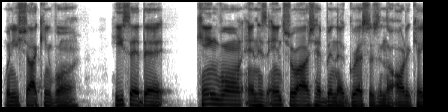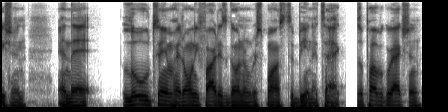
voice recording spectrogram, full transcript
when he shot King Von. He said that King Von and his entourage had been the aggressors in the altercation and that Lil Tim had only fired his gun in response to being attacked. As a public reaction,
